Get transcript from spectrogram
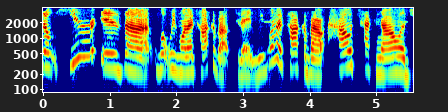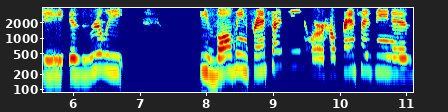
so here is uh, what we want to talk about today. We want to talk about how technology is really evolving franchising or how franchising is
